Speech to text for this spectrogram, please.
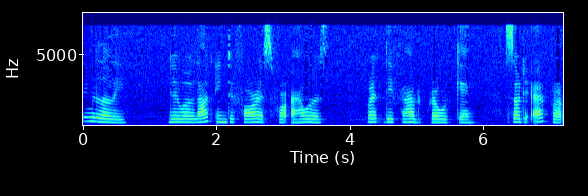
Similarly, they were locked in the forest for hours, but they found the again. So the effort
